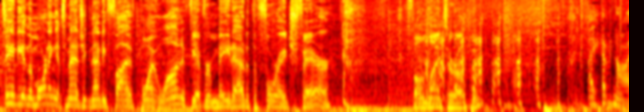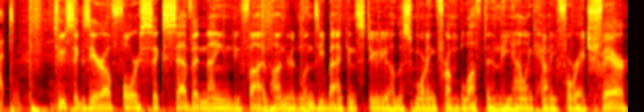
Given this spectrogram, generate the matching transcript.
It's Andy in the morning. It's Magic 95.1. If you ever made out at the 4 H fair, phone lines are open. I have not. 260-467-9500. Lindsay back in studio this morning from Bluffton. The Allen County 4-H Fair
